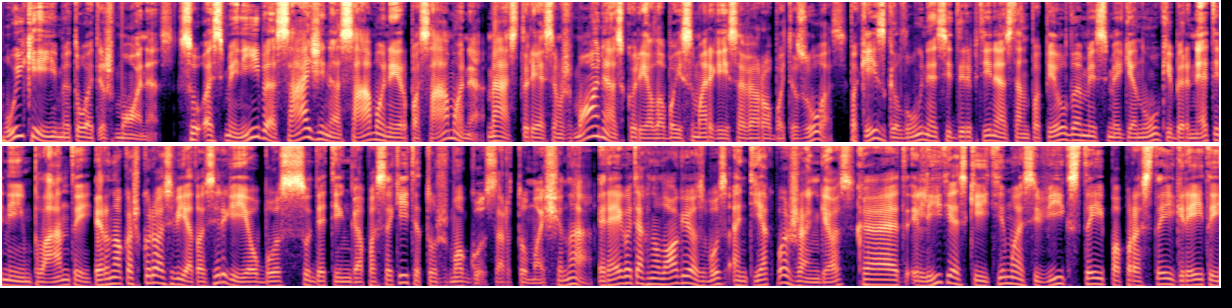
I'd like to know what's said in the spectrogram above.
puikiai imituoti žmonės. Su asmenybė, sąžinė, sąmonė ir pasąmonė mes turėsim žmonės, kurie labai smarkiai save robotizuos. Pakeis galūnės į dirbtinės ten papildomi smegenų kibernetiniai implantai ir nuo kažkurios vietos irgi jau bus sudėtinga pasakyti tu žmogus ar tu mašina. Ir jeigu technologijos bus antiek pažangios, kad lyties keitimas vyks taip paprastai, greitai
